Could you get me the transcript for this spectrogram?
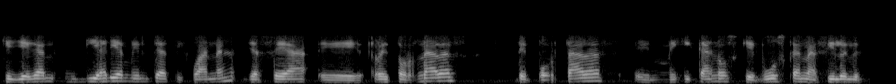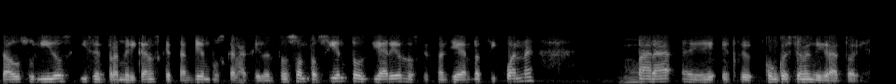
que llegan diariamente a Tijuana, ya sea eh, retornadas, deportadas, eh, mexicanos que buscan asilo en Estados Unidos y centroamericanos que también buscan asilo. Entonces son 200 diarios los que están llegando a Tijuana para eh, eh, con cuestiones migratorias.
